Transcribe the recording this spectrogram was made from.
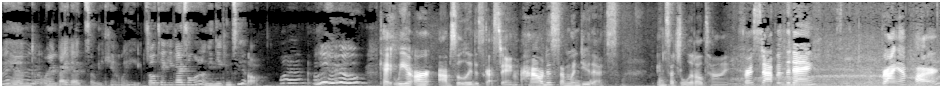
and we're invited, so we can't wait. So I'll take you guys along, and you can see it all. What? Woo! Okay, we are absolutely disgusting. How does someone do this in such a little time? First stop of the day, Bryant Park.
